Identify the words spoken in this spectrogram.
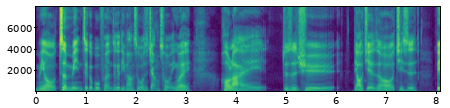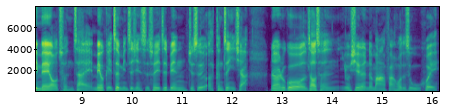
没有证明这个部分，这个地方是我是讲错，因为后来就是去了解之后，其实并没有存在没有给证明这件事，所以这边就是更正一下。那如果造成有些人的麻烦或者是误会，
